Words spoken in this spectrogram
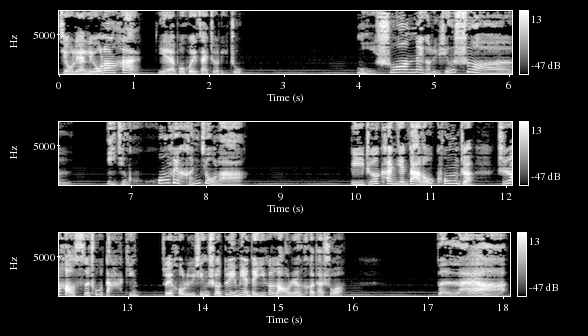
就连流浪汉也不会在这里住。你说那个旅行社已经荒废很久了？李哲看见大楼空着，只好四处打听。最后，旅行社对面的一个老人和他说：“本来啊，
